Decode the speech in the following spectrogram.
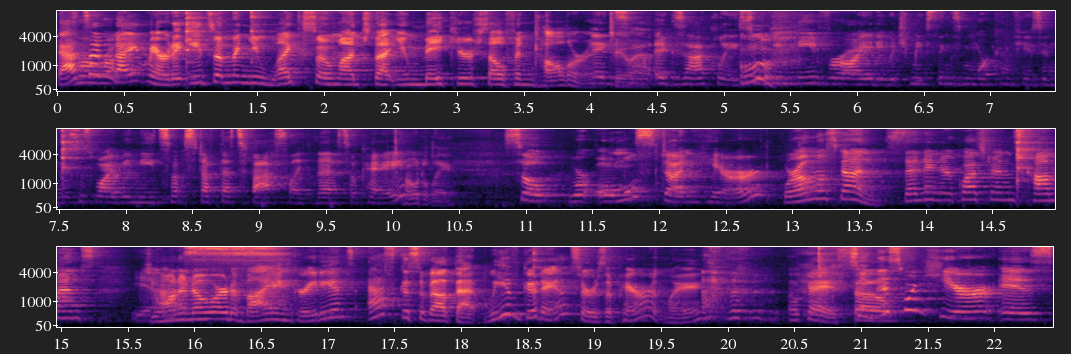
That's a nightmare to eat something you like so much that you make yourself intolerant to it. Exactly. So we need variety, which makes things more confusing. This is why we need stuff that's fast like this, okay? Totally. So we're almost done here. We're almost done. Send in your questions, comments. Do you want to know where to buy ingredients? Ask us about that. We have good answers, apparently. Okay, so, So, this one here is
